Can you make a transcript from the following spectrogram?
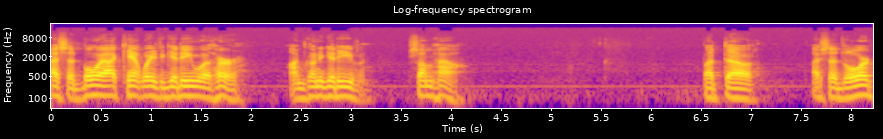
I said, Boy, I can't wait to get even with her. I'm going to get even somehow. But uh, I said, Lord,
